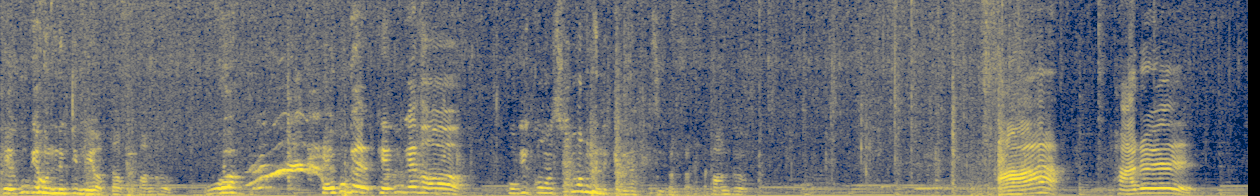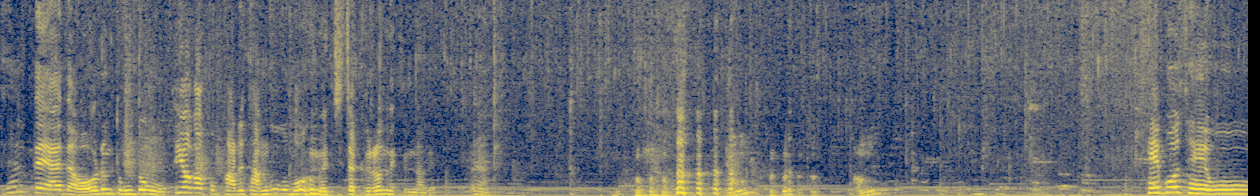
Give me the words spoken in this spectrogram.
계곡에 온 느낌이었다고 방금. 우와. 계곡에 계곡에서 고기꽁 술 먹는 느낌이었어 지금. 방금. 아 발을 할 때야 나 얼음 동동 뛰어갖고 발을 담그고 먹으면 진짜 그런 느낌 나겠다. 응. 응? 응? 해보세요.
